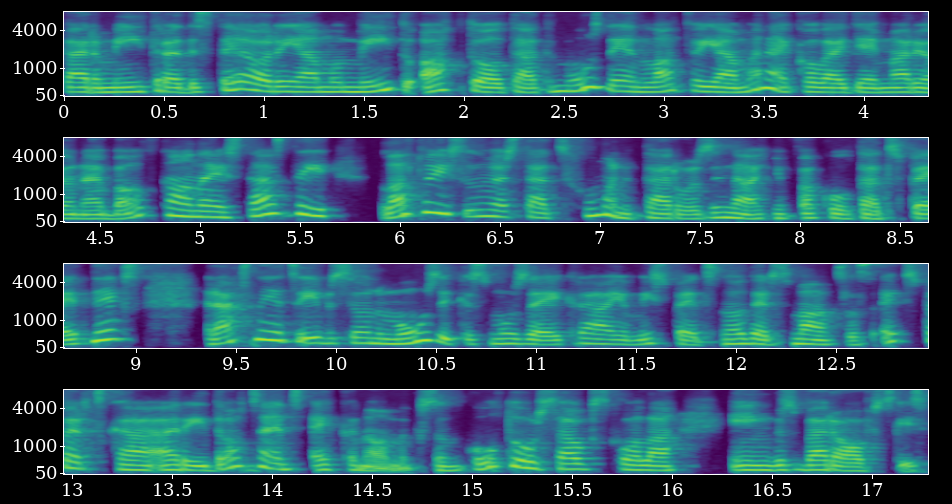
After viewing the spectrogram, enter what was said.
Par mītrades teorijām un mītu aktualitāti mūsdienu Latvijā manai kolēģei Marionai Baltkalnei stāstīja Latvijas Universitātes humanitāro zinātņu fakultātes pētnieks, rakstniecības un mūzikas muzeja krājuma izpētes nodaļas mākslas eksperts, kā arī docents ekonomikas un kultūras augstskolā Ingus Barovskis.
